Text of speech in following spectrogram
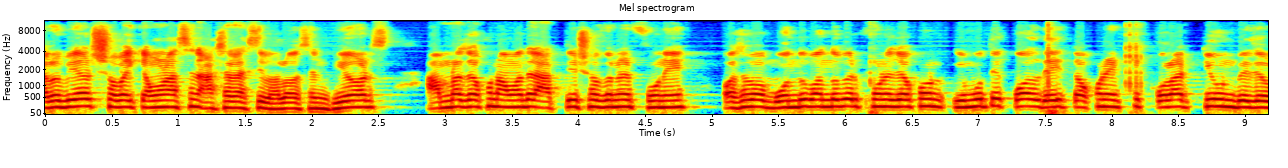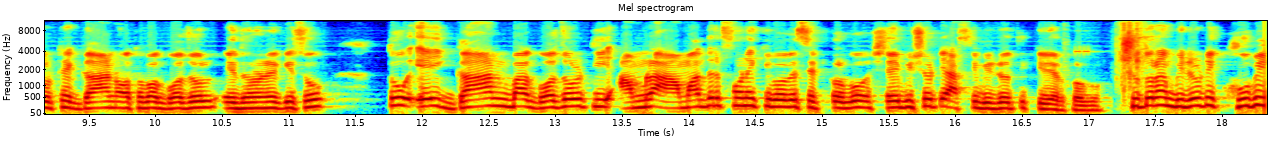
হ্যালো ভিওর্স সবাই কেমন আছেন? আশা রাখছি ভালো আছেন। ভিওর্স আমরা যখন আমাদের আত্মীয় স্বজনের ফোনে অথবা বন্ধু বান্ধবের ফোনে যখন ইমুতে কল দেই, তখন একটি কলার টিউন বেজে ওঠে, গান অথবা গজল, এই ধরনের কিছু। তো এই গান বা গজলটি আমরা আমাদের ফোনে কীভাবে সেট করব সেই বিষয়টি আজকে ভিডিওতে ক্লিয়ার করব। সুতরাং ভিডিওটি খুবই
